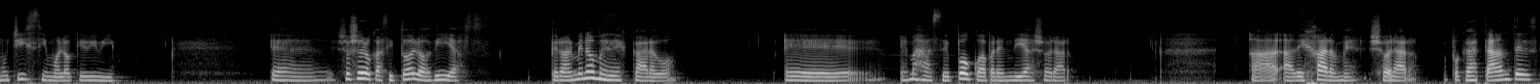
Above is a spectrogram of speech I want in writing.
muchísimo lo que viví. Eh, yo lloro casi todos los días, pero al menos me descargo. Eh, es más, hace poco aprendí a llorar, a, dejarme llorar, porque hasta antes,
